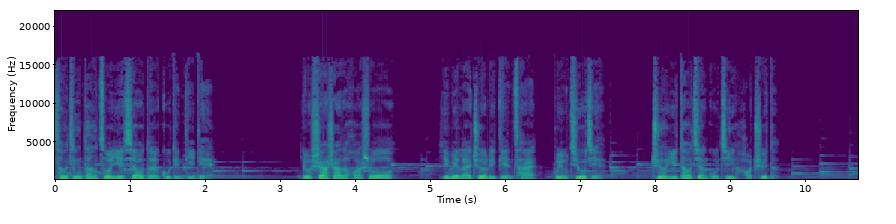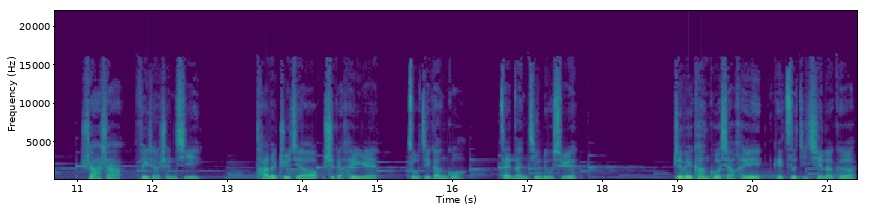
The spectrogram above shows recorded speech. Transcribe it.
曾经当做夜宵的固定地点。用莎莎的话说。因为来这里点菜不用纠结，只有一道酱骨鸡好吃的。莎莎非常神奇，她的至交是个黑人，祖籍刚果，在南京留学。这位刚果小黑给自己起了个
